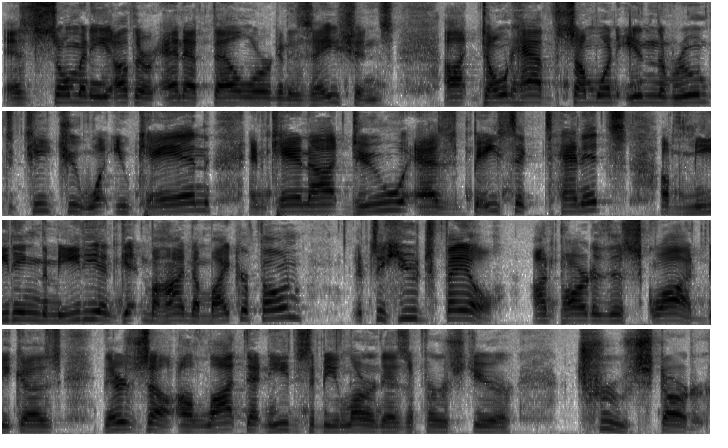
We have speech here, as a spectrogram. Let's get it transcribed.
as so many other NFL organizations, uh, don't have someone in the room to teach you what you can and cannot do as basic tenets of meeting the media and getting behind a microphone, it's a huge fail on part of this squad because there's a, a lot that needs to be learned as a first year true starter.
